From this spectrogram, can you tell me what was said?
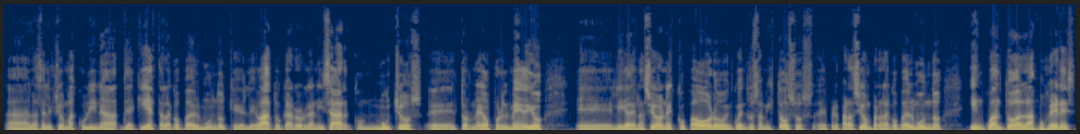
a la selección masculina de aquí hasta la Copa del Mundo que le va a tocar organizar con muchos eh, torneos por el medio, eh, Liga de Naciones, Copa Oro, encuentros amistosos, preparación para la Copa del Mundo. Y en cuanto a las mujeres,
